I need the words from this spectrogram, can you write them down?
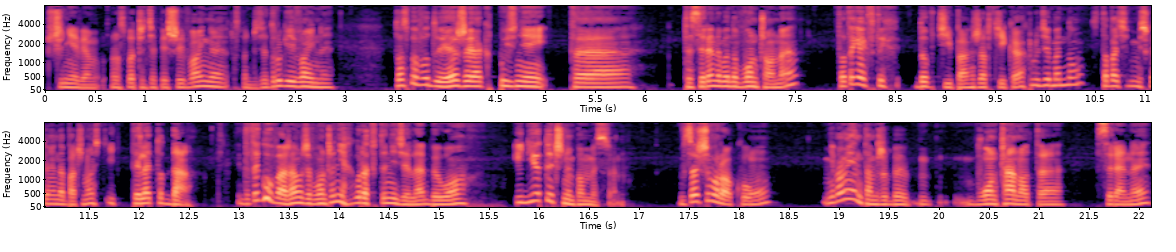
czy nie wiem, rozpoczęcia I wojny, rozpoczęcia II wojny, to spowoduje, że jak później te, te syreny będą włączone, to tak jak w tych dowcipach, żarcikach, ludzie będą stawać mieszkania na baczność i tyle to da. I dlatego uważam, że włączenie akurat w tę niedzielę było idiotycznym pomysłem. W zeszłym roku nie pamiętam, żeby włączano te syreny,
